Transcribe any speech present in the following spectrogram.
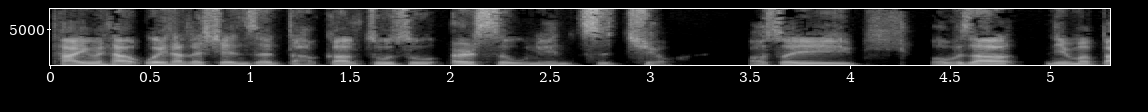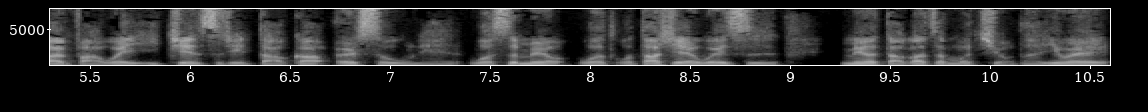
她因为她为她的先生祷告足足二十五年之久啊，所以我不知道你有没有办法为一件事情祷告二十五年。我是没有，我我到现在为止没有祷告这么久的，因为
